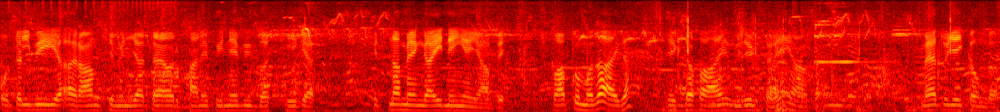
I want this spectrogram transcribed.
होटल भी आराम से मिल जाता है और खाने पीने भी बस ठीक है। इतना महँगाई नहीं है यहाँ पे। तो आपको मज़ा आएगा। एक दफ़ा आएँ विज़िट करें यहाँ का। मैं तो यही कहूँगा।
